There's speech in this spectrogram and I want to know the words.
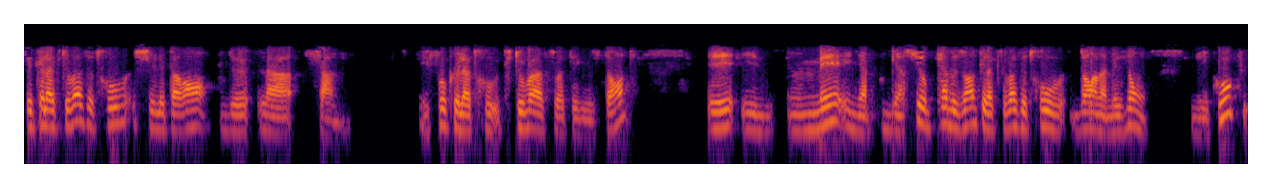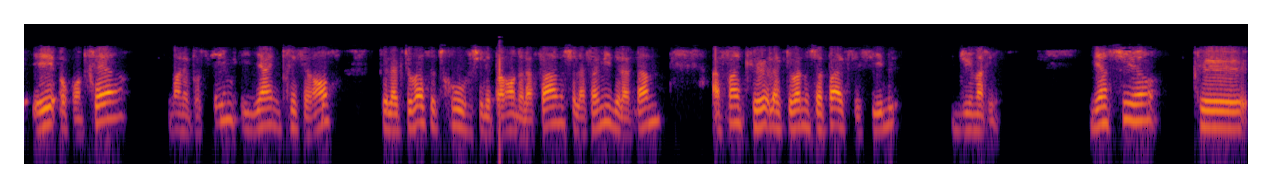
c'est que la Ktuva se trouve chez les parents de la femme. Il faut que la Ktuva soit existante et mais il n'y a bien sûr pas besoin que la se trouve dans la maison du couple, et au contraire, dans les post il y a une préférence que la se trouve chez les parents de la femme, chez la famille de la femme, afin que la ne soit pas accessible du mari. Bien sûr que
